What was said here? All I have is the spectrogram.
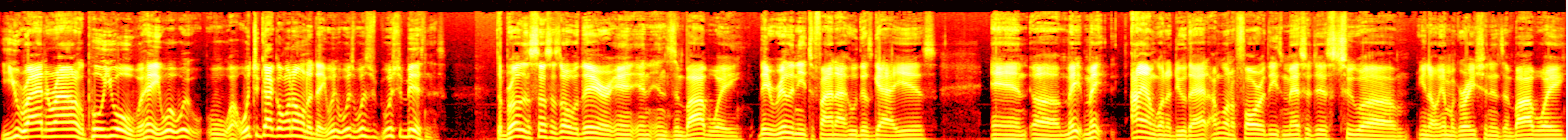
You riding around or pull you over. Hey, what what, what you got going on today? What, what, what's what's your business? The brothers and sisters over there in, in, in Zimbabwe, they really need to find out who this guy is, and uh, may, may, I am going to do that. I'm going to forward these messages to um, you know immigration in Zimbabwe,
